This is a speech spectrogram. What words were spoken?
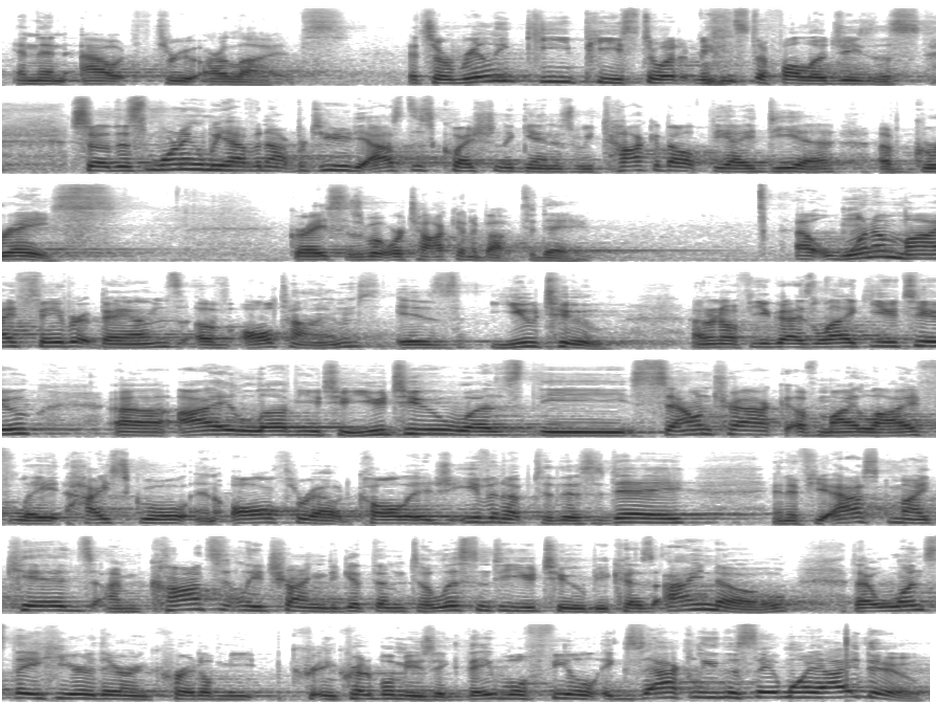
and then out through our lives. It's a really key piece to what it means to follow Jesus. So this morning we have an opportunity to ask this question again as we talk about the idea of grace. Grace is what we're talking about today. Uh, one of my favorite bands of all times is U2. I don't know if you guys like U2. Uh, I love U2. U2 was the soundtrack of my life late high school and all throughout college, even up to this day. And if you ask my kids, I'm constantly trying to get them to listen to U2 because I know that once they hear their incredible, incredible music, they will feel exactly the same way I do.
